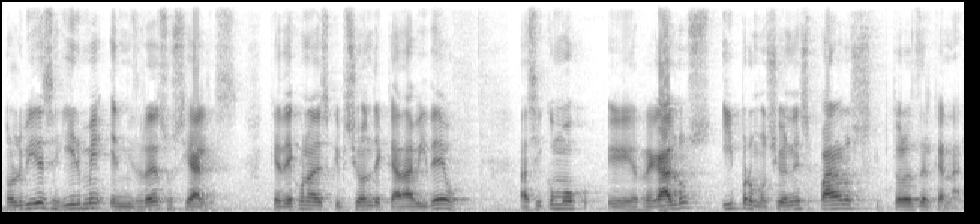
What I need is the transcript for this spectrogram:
No olvides seguirme en mis redes sociales, que dejo en la descripción de cada video, así como eh, regalos y promociones para los suscriptores del canal.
